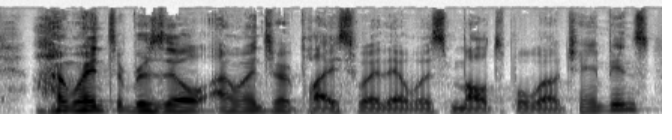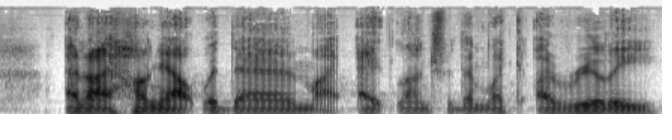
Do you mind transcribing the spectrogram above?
i went to brazil i went to a place where there was multiple world champions and i hung out with them i ate lunch with them like i really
